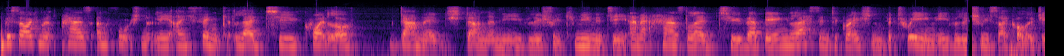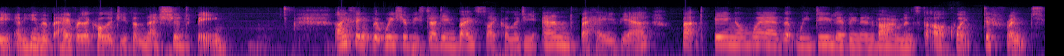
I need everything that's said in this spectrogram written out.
this argument has, unfortunately, I think, led to quite a lot of damage done in the evolutionary community, and it has led to there being less integration between evolutionary psychology and human behavioural ecology than there should be. I think that we should be studying both psychology and behaviour, but being aware that we do live in environments that are quite different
